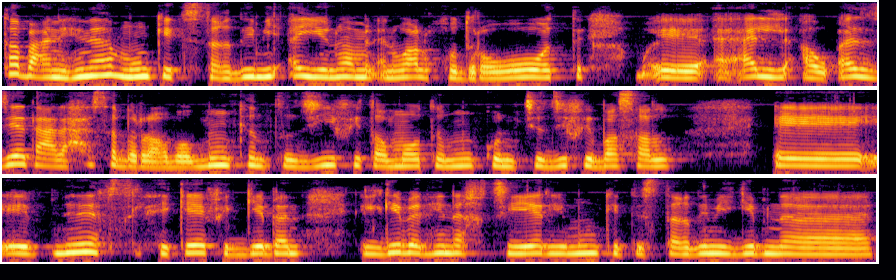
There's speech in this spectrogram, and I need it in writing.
طبعا هنا ممكن تستخدمي أي نوع من أنواع الخضروات أقل أو أزيد على حسب الرغبة. ممكن تضيفي طماطم ممكن تضيفي بصل نفس الحكاية في الجبن. الجبن هنا اختياري. ممكن تستخدمي جبنة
